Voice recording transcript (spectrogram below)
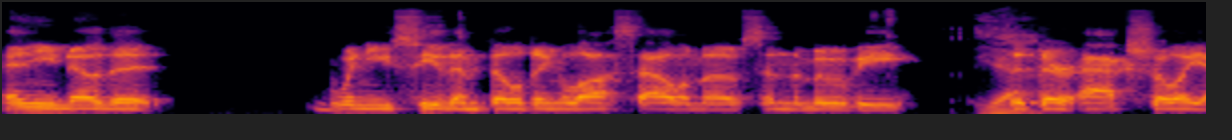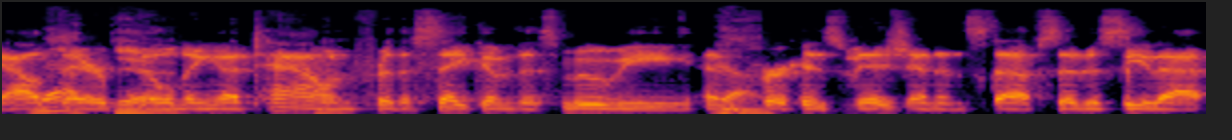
And you know that when you see them building Los Alamos in the movie, Yeah. that they're actually out Yeah, there yeah. building a town for the sake of this movie and Yeah. for his vision and stuff. So to see that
